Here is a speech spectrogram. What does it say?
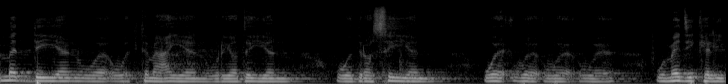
ماديا واجتماعيا ورياضيا ودراسيا وميديكالي.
